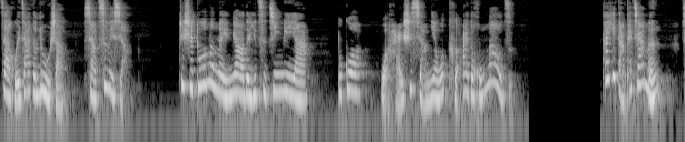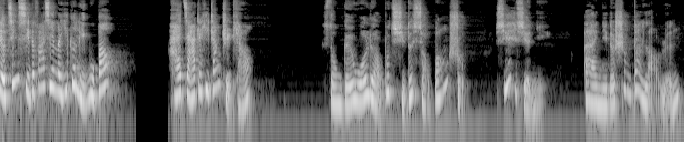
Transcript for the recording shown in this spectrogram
在回家的路上，小刺猬想：“这是多么美妙的一次经历呀！”不过，我还是想念我可爱的红帽子。他一打开家门，就惊喜地发现了一个礼物包，还夹着一张纸条。送给我了不起的小帮手，谢谢你，爱你的圣诞老人。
